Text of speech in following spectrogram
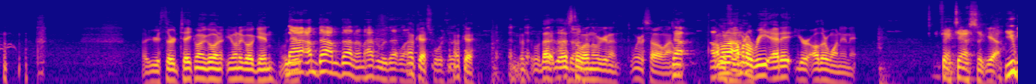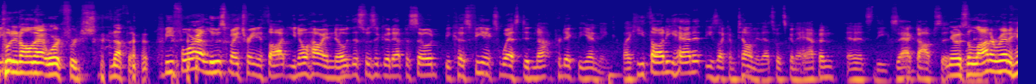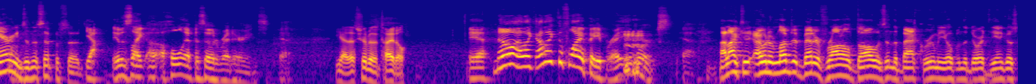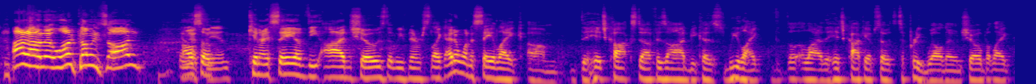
Your third take. You want to go? You want to go again? with nah, your- I'm done. I'm done. I'm happy with that one. Okay. It's worth it. Okay. That- that's the one that we're gonna we're gonna settle on. that Yeah. I'll I'm gonna I'm that gonna re-edit your other one in it. Fantastic. Yeah. You put in all that work for nothing. Before I lose my train of thought, you know how I know this was a good episode? Because Phoenix West did not predict the ending. Like, he thought he had it. He's like, I'm telling you, that's what's going to happen. And it's the exact opposite. there was a what lot of red herrings in this episode. Yeah, it was like a, a whole episode of red herrings. Yeah. Yeah, that should have been the title. Yeah. No, I like I like the flypaper. It, it works. Yeah. I liked it. I would have loved it better if Roald Dahl was in the back room and he opened the door at the end and goes, I don't know, want to come inside? And also, can I say of the odd shows that we've never like? I don't want to say like um, the Hitchcock stuff is odd because we like the, a lot of the Hitchcock episodes. It's a pretty well known show, but like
